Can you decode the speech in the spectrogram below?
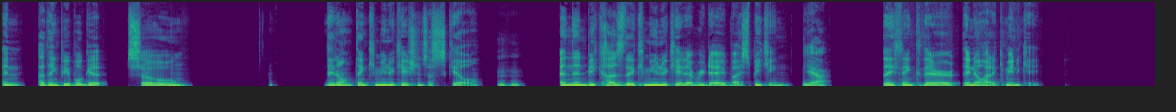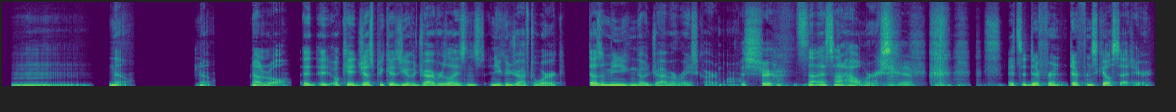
and I think people get so they don't think communication is a skill. Mhm. And then because they communicate every day by speaking, Yeah. they think they're they know how to communicate. Mm, no, no, not at all. It- it- okay, just because you have a driver's license and you can drive to work doesn't mean you can go drive a race car tomorrow. It's true. It's not. That's not how it works. Yeah. it's a different different skill set here.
